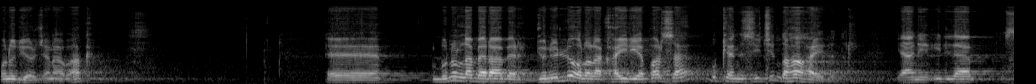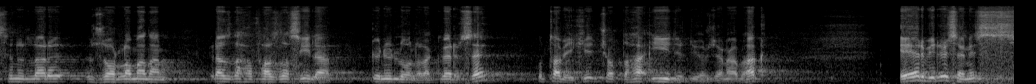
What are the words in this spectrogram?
Onu diyor Cenab-ı Hak. Ee, bununla beraber gönüllü olarak hayır yaparsa bu kendisi için daha hayırlıdır. Yani illa sınırları zorlamadan biraz daha fazlasıyla gönüllü olarak verirse bu tabii ki çok daha iyidir diyor Cenab-ı Hak. Eğer bilirseniz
